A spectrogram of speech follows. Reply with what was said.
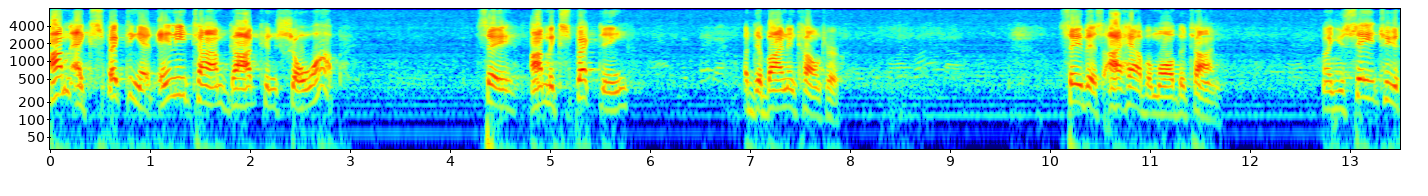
I'm expecting at any time God can show up. Say, I'm expecting a divine encounter. Say this, I have them all the time. Now you say it to you,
